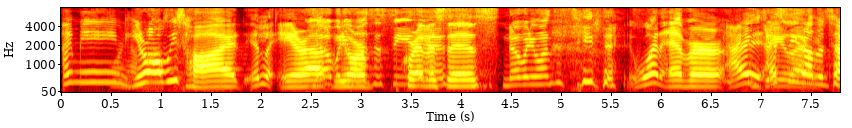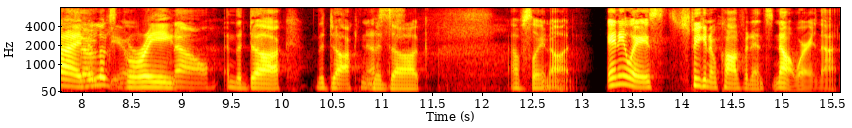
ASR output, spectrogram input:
I mean, Lord you're always hot. It'll air up Nobody your wants to see crevices. This. Nobody wants to see this. Whatever. I, I see it all the time. So it looks cute. great. No, and the dark, the darkness, in the dock. Absolutely not. Anyways, speaking of confidence, not wearing that.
